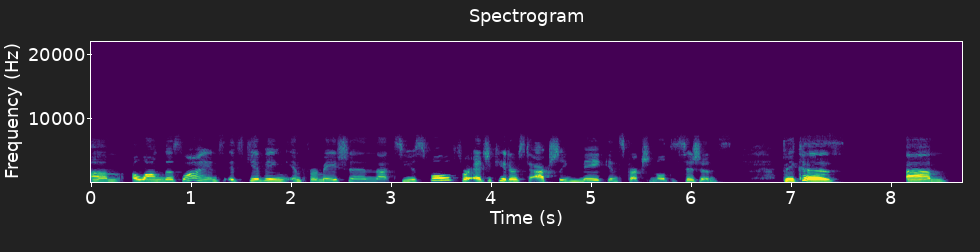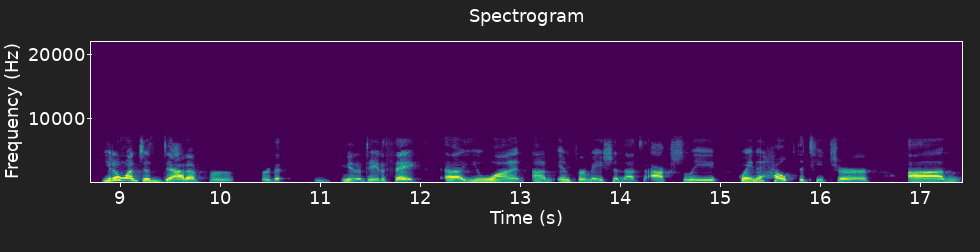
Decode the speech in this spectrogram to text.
um, along those lines, it's giving information that's useful for educators to actually make instructional decisions. Because um, you don't want just data for for you know data sake. Uh, you want um, information that's actually going to help the teacher um,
